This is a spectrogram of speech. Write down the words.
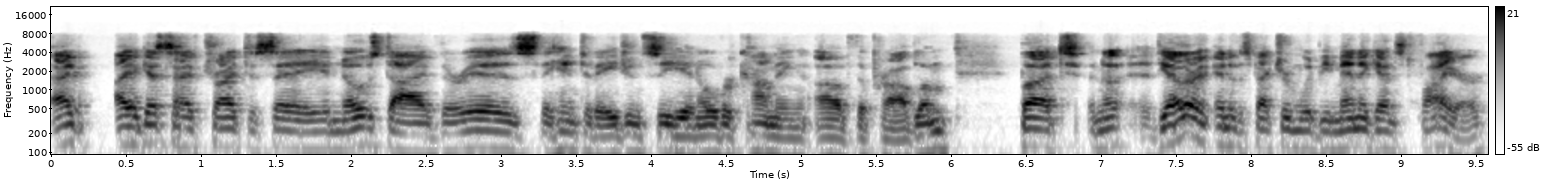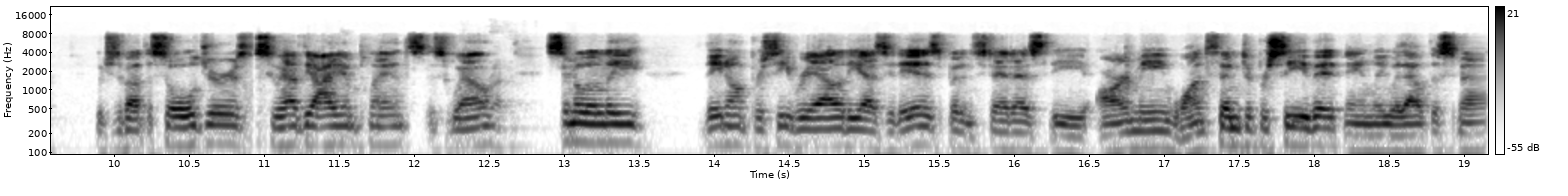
I, I guess I've tried to say in Nosedive there is the hint of agency and overcoming of the problem. But the other end of the spectrum would be Men Against Fire, which is about the soldiers who have the eye implants as well. Right. Similarly, they don't perceive reality as it is, but instead as the army wants them to perceive it, namely without the smell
